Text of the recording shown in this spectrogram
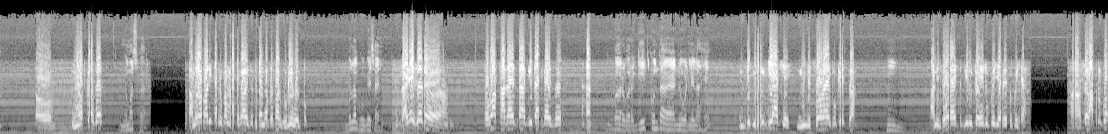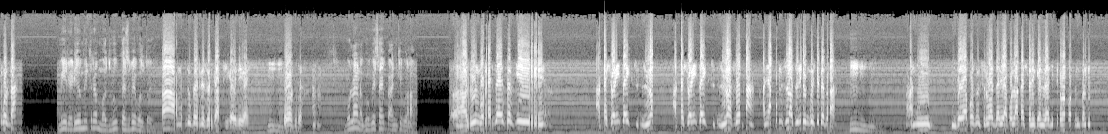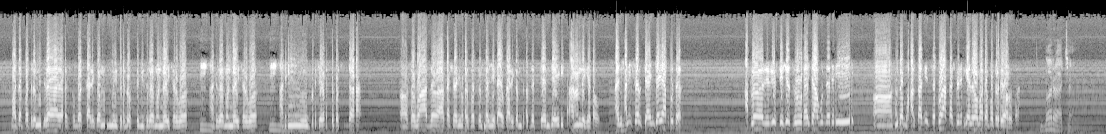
नमस्कार सर. नमस्कार. अमरावाडी तालुका मालेगाव इथून गंगाप्रसाद घुगे बोलतो. बोला घुगे साहेब. काय नाही सर संवाद साधायचा गीत ऐकायचं. बरं बरं. गीत कोणता निवडलेला आहे? गीत मन की आहे म्हणजे स्वर आहे मुकेशचा. आणि बोल आहे दिल कहे रुके जा रे रुके जा. सर आपण कोण बोलता? मी रेडिओ मित्र मधु कसबे बोलतोय. हा मधू करते सर का ठीक आहे ठीक आहे. हा. बोला ना घुगे साहेब आणखी बोला अजून बोलायचं आहे तर की आकाशवाणीचा एक जुना आकाशवाणीचा एक जुना स्रोत आणि आपण सुद्धा जुनी हम्म, हम्म. आणि जेव्हापासून सुरुवात झाली अकोला आकाशवाणी केंद्राची तेव्हापासून पण माझा पत्र मित्र सोबत कार्यक्रम मित्र दोस्त मित्र मंडळी सर्व मित्र मंडळी सर्व. आणि सोबत सुद्धा संवाद आकाशवाणी मार्फत समजा जे काही कार्यक्रम चालतात त्यांचाही आनंद घेत आहोत आणि सर त्यांच्याही अगोदर आपलं रेडिओ स्टेशन सुरू व्हायच्या अगोदरही सुद्धा भारतातील सर्व आकाशवाणी केंद्रावर माझा पत्र व्यवहार होता बरं अच्छा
